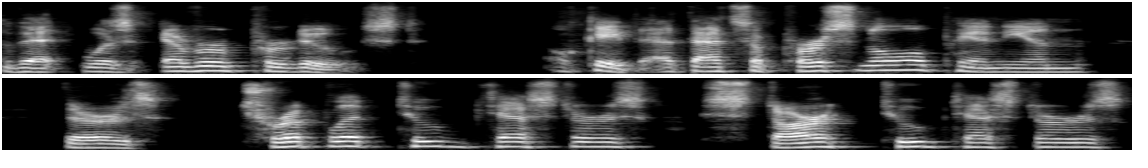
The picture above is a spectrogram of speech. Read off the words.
that was ever produced. Okay, that, that's a personal opinion. There's Triplett tube testers, Stark tube testers.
